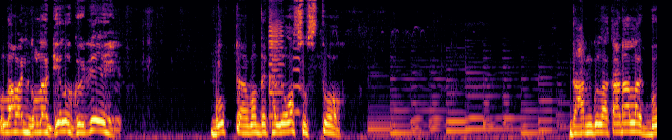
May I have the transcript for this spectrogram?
আয়। পোলাহানগুলা গেল কই রে? বুকটার মধ্যে খালি অসুস্থ। ধানগুলা কাটা লাগবো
